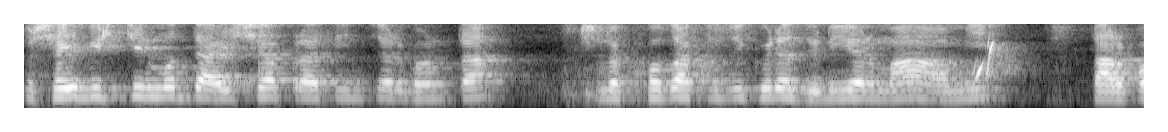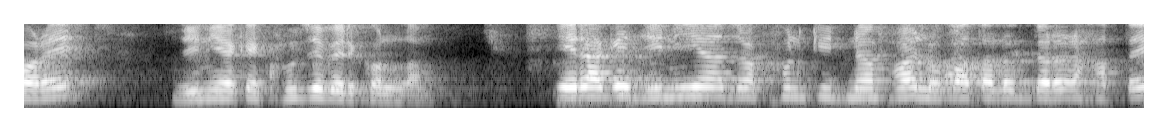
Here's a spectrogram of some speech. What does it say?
তো সেই বৃষ্টির মধ্যে আইসা প্রায় তিন চার ঘণ্টা আসলে খোঁজাখুঁজি করে জিনিয়ার মা, আমি, তারপরে জিনিয়াকে খুঁজে বের করলাম। এর আগে জিনিয়া যখন কিডন্যাপ হয় লোপা তালুকদারের হাতে,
